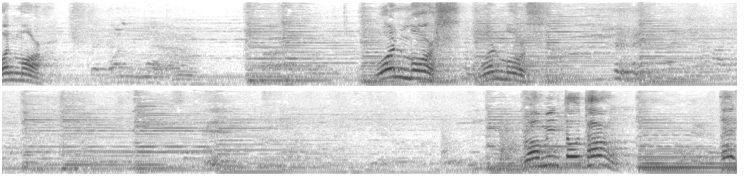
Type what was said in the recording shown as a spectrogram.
One more. One more. Mm. One more. One more. Ramin tàu thăng. Tết.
